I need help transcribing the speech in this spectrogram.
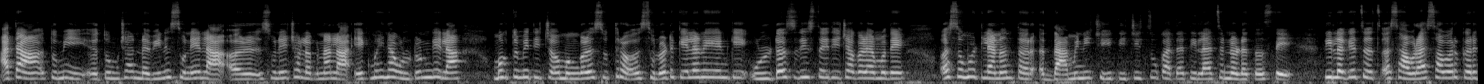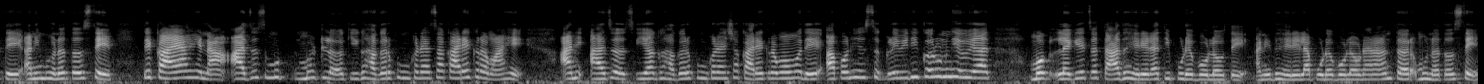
आता तुम्ही तुमच्या नवीन सुनेला सुनेच्या लग्नाला एक महिना उलटून गेला. मग तुम्ही तिचं मंगळसूत्र सुलट केलं नाही आणखी? उलटच दिसतंय तिच्या गळ्यामध्ये. असं म्हटल्यानंतर दामिनीची तिची चूक आता तिलाच नडत असते. ती लगेचच सावरासावर करते आणि म्हणत असते ते काय आहे ना आजच म्हटलं की घागर फुंकण्याचा कार्यक्रम आहे. आणि आजच या घागर फुंकण्याच्या कार्यक्रमामध्ये आपण हे सगळे विधी करून घेऊयात. मग लगेच आता धैर्यला ती पुढे बोलवते आणि धैर्यला पुढे बोलवल्यानंतर म्हणत असते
